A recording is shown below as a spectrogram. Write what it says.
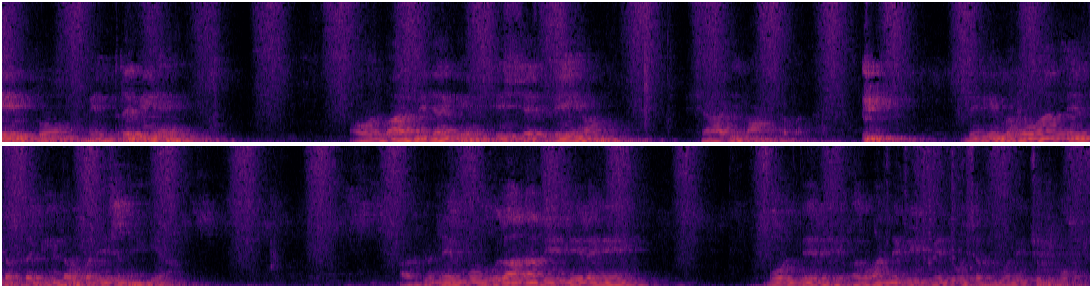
एक तो मित्र भी है और बाद में जाके शिष्य से हम शादी मांग कर देखिए भगवान ने तब तक गीता उपदेश नहीं किया। अर्जुन ने को बुलाना देते रहे, बोलते रहे। भगवान ने बीच में दो शब्द बोले, चुप हो गए।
